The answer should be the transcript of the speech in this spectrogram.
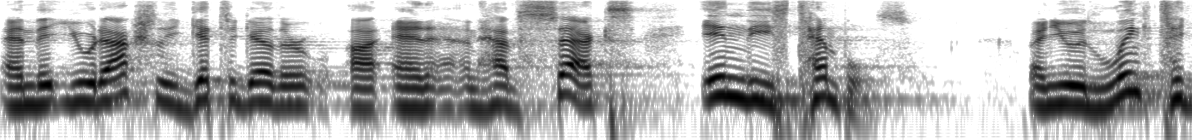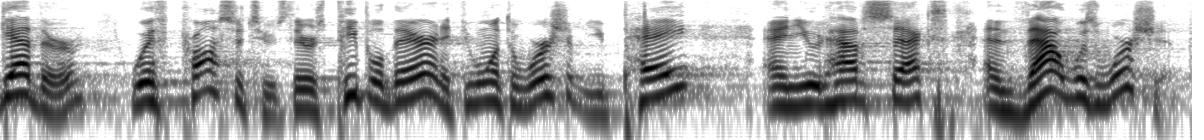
and that you would actually get together uh, and, and have sex in these temples. And you would link together with prostitutes. There's people there, and if you want to worship, you pay and you would have sex, and that was worship.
